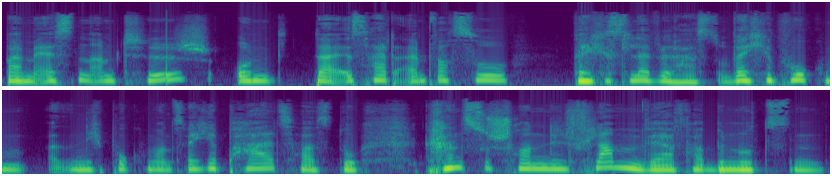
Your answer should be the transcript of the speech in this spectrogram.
beim Essen am Tisch und da ist halt einfach so, welches Level hast du? Welche Pokémon, also nicht Pokémons, welche Pals hast du? Kannst du schon den Flammenwerfer benutzen?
